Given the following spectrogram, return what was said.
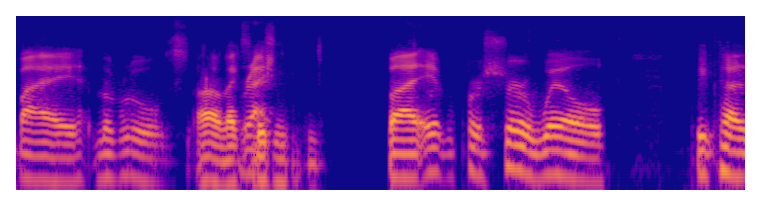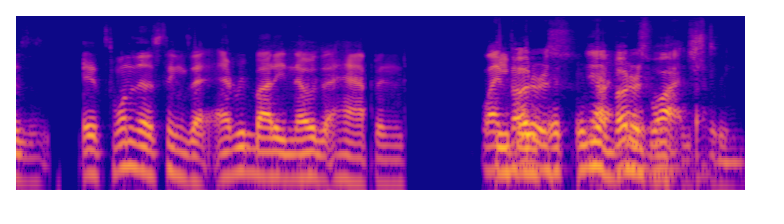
by the rules of exhibition, games, but it for sure will, because it's one of those things that everybody knows it happened. Like People- voters, yeah, voters watched. voting.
